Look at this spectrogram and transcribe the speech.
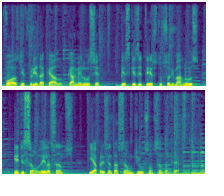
voz de Frida Kahlo, Carmen Lúcia Pesquisa e texto Solimar Luz, edição Leila Santos e apresentação Dilson Santa Fé.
